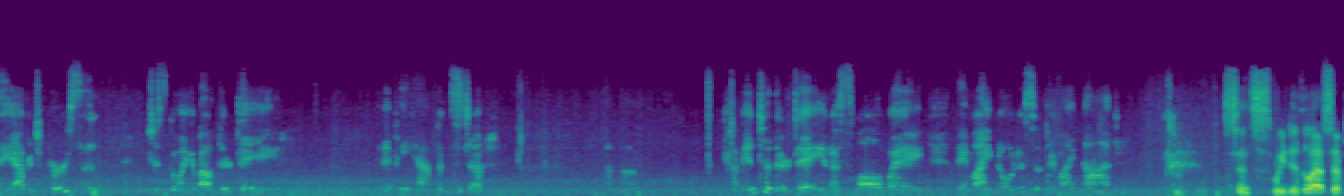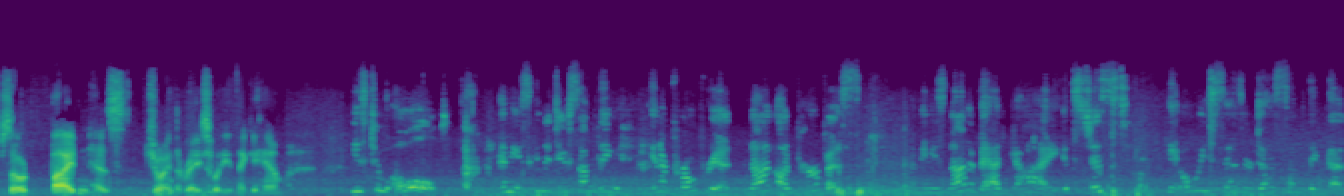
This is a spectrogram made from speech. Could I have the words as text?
the average person just going about their day, and if he happens to um, come into their day in a small way, they might notice or they might not. Since we did the last episode, Biden has joined the race. What do you think of him? He's too old, and he's going to do something inappropriate, not on purpose. I mean, he's not a bad guy. It's just he always says or does something that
